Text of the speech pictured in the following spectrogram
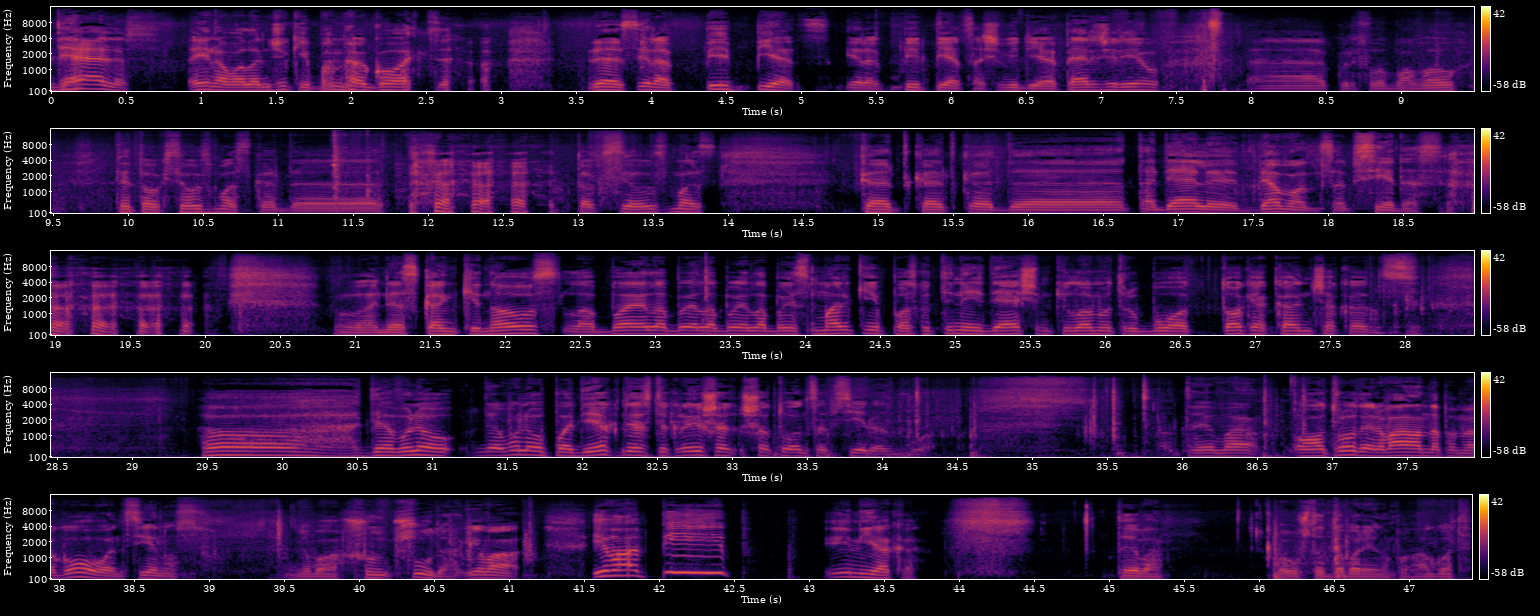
tadelis eina valandžiukiai pamiegoti. Nes yra pipiec, yra pipiec, aš video peržiūrėjau, kur filmavau. Tai toks jausmas, kad toks jausmas, kad, kad, kad tadelį demons apsėdęs. Va, nes kankinaus labai labai labai labai smarkiai, paskutiniai 10 km buvo tokia kančia, kad... Oh, devuliau, devuliau padėk, nes tikrai ša, šatuons apsėdęs buvo. Tai va, o atrodo ir valandą pamėgau ant sienos. I va, šu, šūda, į va, į va, pyp, į nieką. Tai va, o užtat dabar einu pamėgoti.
